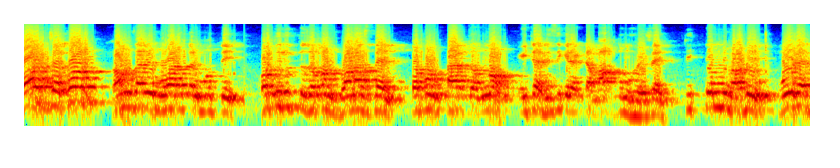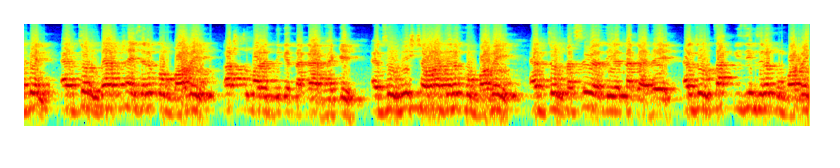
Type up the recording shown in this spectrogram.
বস যখন রমজানের মোবারকের মধ্যে অতিরিক্ত যখন বোনাস দেয়, তখন তার জন্য এটা রিজিকের একটা মাধ্যম হয়ে যায়। ঠিক তেমনি ভাবে মনে রাখবেন, একজন ব্যবসায়ী যেরকম ভাবে কাস্টমারের দিকে তাকায় থাকে, একজন রিক্সাওয়ালা যেরকম ভাবে একজন প্যাসেঞ্জারের দিকে তাকায় থাকে, একজন চাকরিজীবী যেরকম ভাবে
